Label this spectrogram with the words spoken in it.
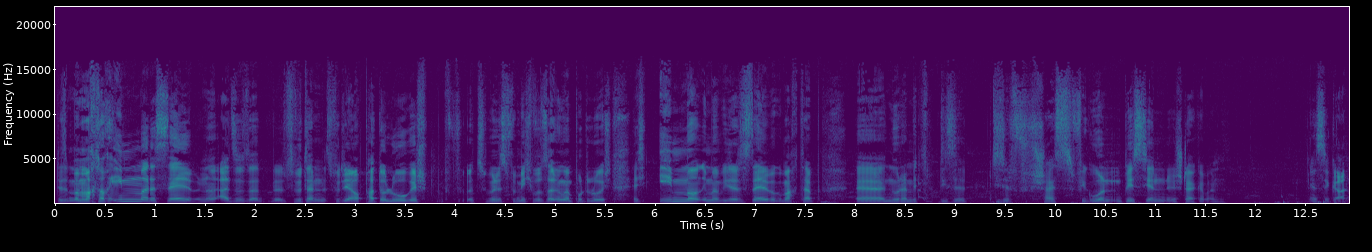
das, man macht auch immer dasselbe. Ne? Also es wird dann, es wird ja auch pathologisch, zumindest für mich wurde es dann irgendwann pathologisch, dass ich immer und immer wieder dasselbe gemacht habe, äh, nur damit diese, diese scheiß Figuren ein bisschen stärker werden. Ist egal.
